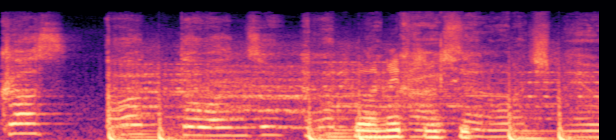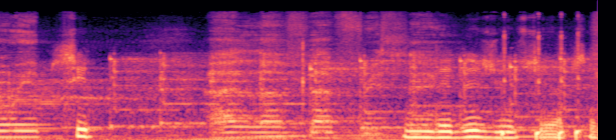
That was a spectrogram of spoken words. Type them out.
through Şu an hepsini sil. Sil. Şimdi düz yol şey yapsak.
